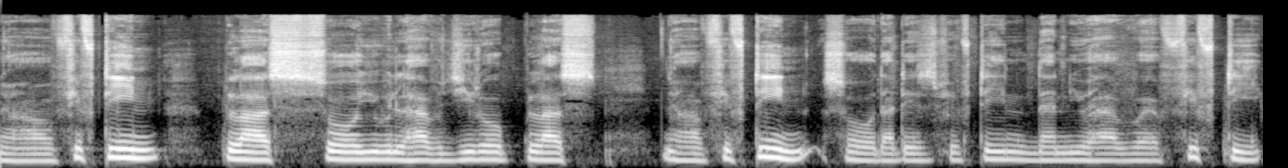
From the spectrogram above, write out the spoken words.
uh, 15 plus so you will have 0 plus 15 so that is 15 then you have 50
